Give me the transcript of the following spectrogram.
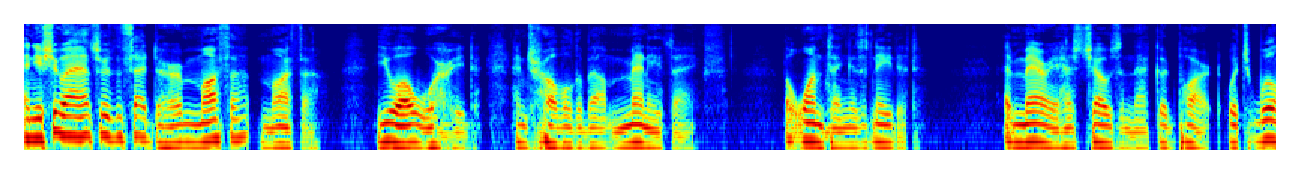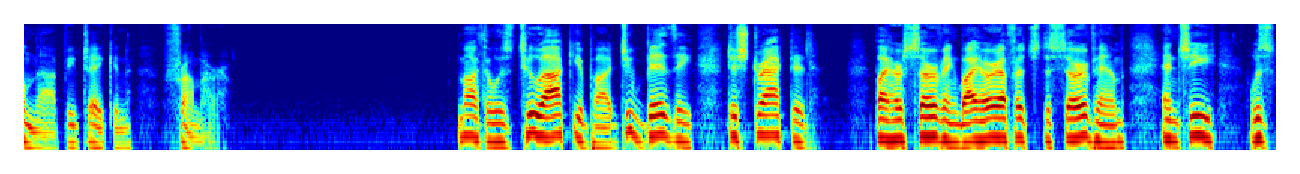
And Yeshua answered and said to her, Martha, Martha, you are worried and troubled about many things, but one thing is needed. And Mary has chosen that good part, which will not be taken from her. Martha was too occupied, too busy, distracted by her serving, by her efforts to serve him, and she was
